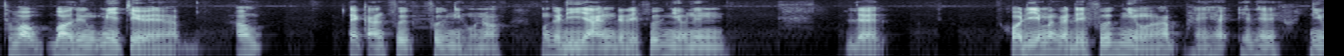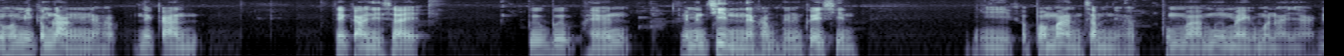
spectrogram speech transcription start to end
ถ้าเว้าเว้าถึงเมเจอนะครับเราในการฝึกฝึกนิ้วเนาะมันก็ดีอย่างก็ได้ฝึกนิ้วหนึ่งและข้อดีมันก็ได้ฝึกนิ้วครับให้ให้เฮ็ดให้นิ้วเรามีกำลังนะครับ ในการในการที่ใช้ปึ๊บๆให้มันให้มันชินนะครับให้มันเคยชิน นี่ก็ประมาณส่ำนี้ครับผมว่ามือใหม่ก็บ่นายากใน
